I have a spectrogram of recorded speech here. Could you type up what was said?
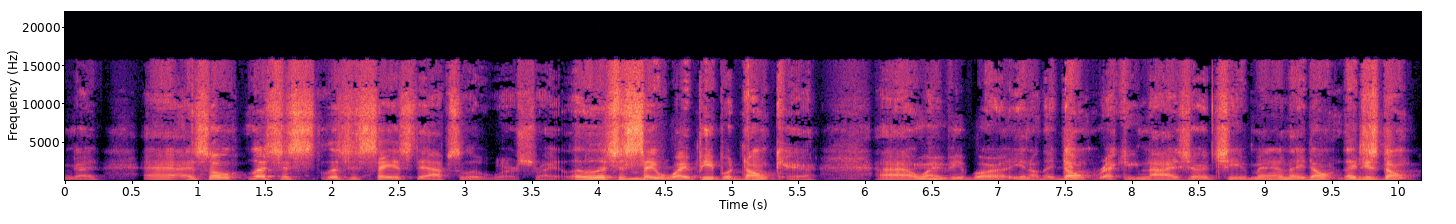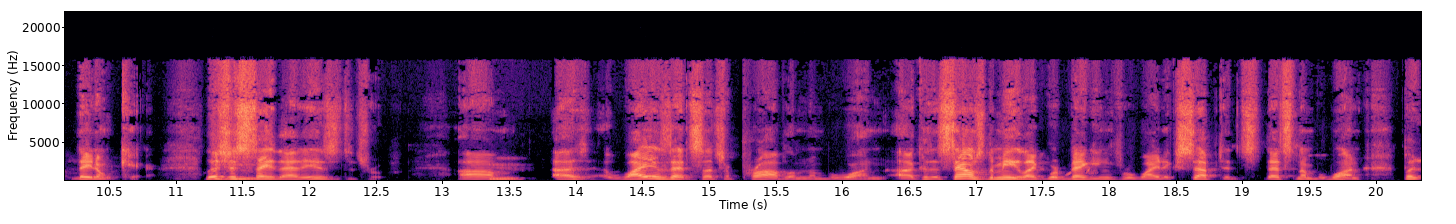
Okay, uh, and so let's just let's just say it's the absolute worst, right? Let's just say white people don't care. Uh, White Mhm. people are, you know, they don't recognize your achievement, and they don't, they just don't, they don't care. Let's just Mhm. say that is the truth. Um, uh, why is that such a problem? Number one, because it sounds to me like we're begging for white acceptance. That's number one. But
